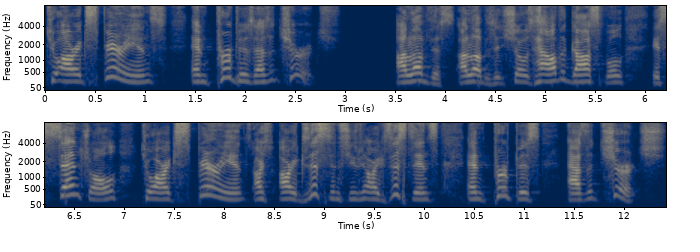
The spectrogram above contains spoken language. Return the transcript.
to our experience and purpose as a church. I love this. I love this. It shows how the gospel is central to our experience, our, our existence, me, our existence and purpose as a church.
